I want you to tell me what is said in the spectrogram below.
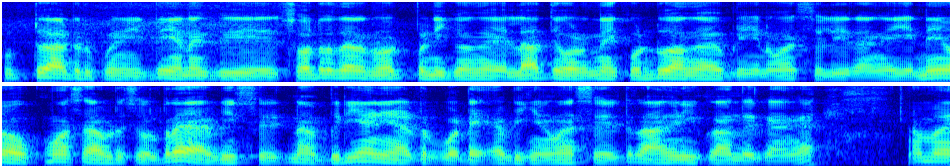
ஃபுட்டு ஆர்டர் பண்ணிவிட்டு எனக்கு சொல்கிறதால நோட் பண்ணிக்கோங்க. எல்லாத்தையும் உடனே கொண்டு வாங்க அப்படிங்கிற மாதிரி சொல்லிடுறாங்க. என்னைய உப்புமா சாப்பிட சொல்கிறேன் அப்படின்னு சொல்லிட்டு நான் பிரியாணி ஆர்டர் போட்டேன் அப்படிங்கிற மாதிரி சொல்லிட்டு ராகினி உட்காந்துருக்காங்க நம்ம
